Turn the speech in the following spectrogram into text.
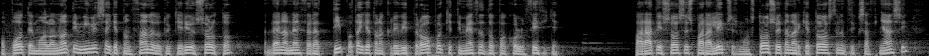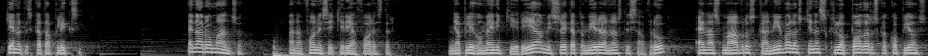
Οπότε, μολονότι μίλησα για τον θάνατο του κυρίου Σόλτο, δεν ανέφερα τίποτα για τον ακριβή τρόπο και τη μέθοδο που ακολουθήθηκε. Παρά τις όσες παραλήψεις μου, ωστόσο ήταν αρκετό ώστε να τις ξαφνιάσει και να τις καταπλήξει. Ένα ρομάντσο, αναφώνησε η κυρία Φόρεστερ μια πληγωμένη κυρία, μισό εκατομμύριο ενός θησαυρού, ένας μαύρος κανίβαλος και ένας σκλοπόδαρο κακοποιός.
